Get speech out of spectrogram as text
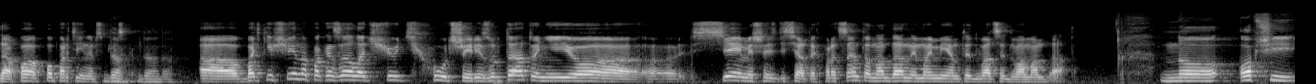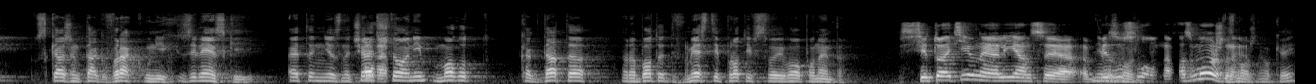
да, по, по партийным спискам. Да, да, да. А, Батькивщина показала чуть худший результат. У нее 7,6% а, на данный момент и 22 мандата. Но общий, скажем так, враг у них, Зеленский, это не означает, что они могут когда-то работать вместе против своего оппонента. Ситуативные альянсы, Невозможно. безусловно, возможны. Возможно, окей.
